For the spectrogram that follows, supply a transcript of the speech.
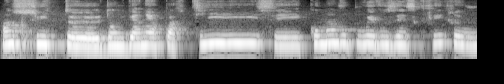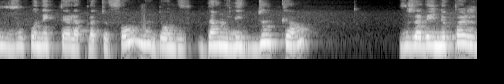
Ensuite, euh, donc dernière partie, c'est comment vous pouvez vous inscrire et vous vous connecter à la plateforme. Donc, dans les deux cas, vous avez une page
